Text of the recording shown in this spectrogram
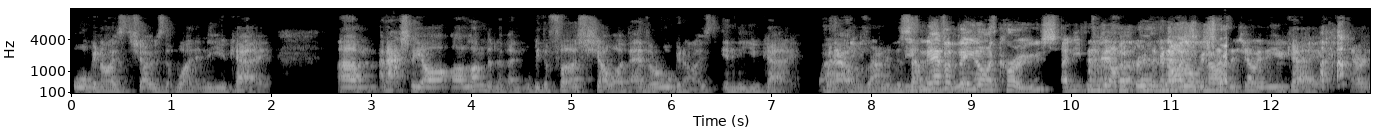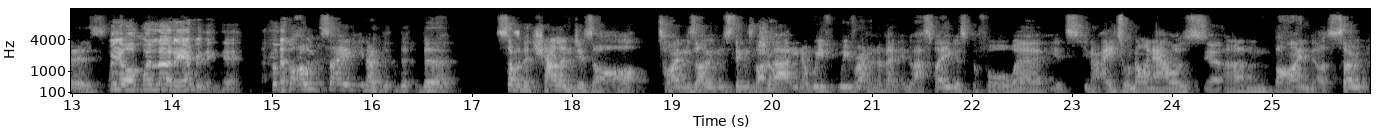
organized shows that weren't in the UK. Um, and actually, our, our London event will be the first show I've ever organised in the UK when it Wow. comes around in You've never So, been yeah, on a cruise, and you've never been on a cruise and never organised a organised trip. a show in the UK. There it is. We are we're learning everything here. But, but I would say, you know, the, the, the some of the challenges are time zones, things like Sure. that. You know, we've we've run an event in Las Vegas before where it's you know eight or nine hours Yeah. um, behind us. So,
